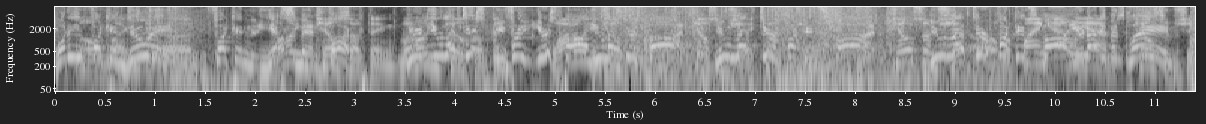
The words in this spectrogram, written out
What are you Oh fucking doing? God. Fucking yes you man. kill fuck. something? Why don't you you left your something? your spot. You you left your spot. Kill some You left your fucking spot. Kill some You shit. left your bro. Fucking playing spot. You're not even LEMs. Kill some playing. shit.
